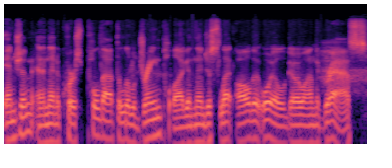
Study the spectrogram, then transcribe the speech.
engine. And then of course pulled out the little drain plug and then just let all the oil go on the grass.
